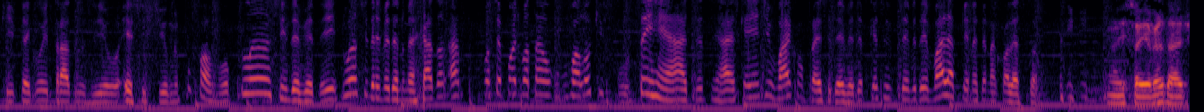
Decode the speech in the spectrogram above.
que pegou e traduziu esse filme. Por favor, lance em DVD, lance em DVD no mercado. Ah, Você pode botar o valor que for, 100 reais, 200 reais, que a gente vai comprar esse DVD, porque esse DVD vale a pena ter na coleção. Isso aí é verdade.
